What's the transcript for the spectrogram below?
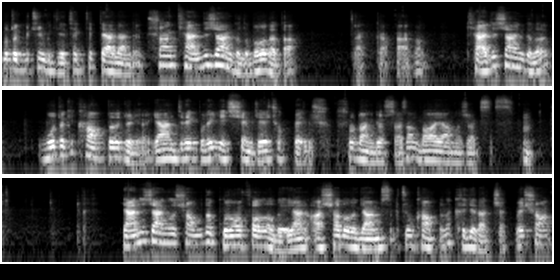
Burada bütün bilgileri tek tek değerlendirelim. Şu an kendi jungle'ı bu arada dakika pardon. Kendi jungle'ı buradaki kampları dönüyor. Yani direkt buraya yetişemeyeceği çok belli. Şu, şuradan göstersem daha iyi anlayacaksınız. Kendi jungle şu an burada Grom falan alıyor. Yani aşağı doğru gelmesi bütün kampını clear atacak. Ve şu an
